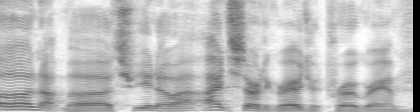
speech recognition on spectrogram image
Oh, not much. You know, I, I'd started a graduate program,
